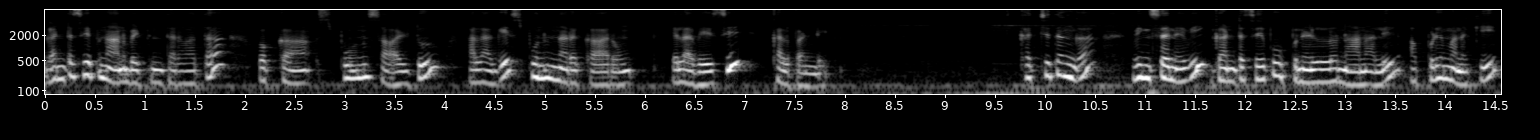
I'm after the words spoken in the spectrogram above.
గంటసేపు నానబెట్టిన తర్వాత ఒక స్పూను సాల్టు అలాగే స్పూనున్నర కారం ఇలా వేసి కలపండి. ఖచ్చితంగా వింగ్స్ అనేవి గంటసేపు ఉప్పు నీళ్ళలో నానాలి. అప్పుడే మనకి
